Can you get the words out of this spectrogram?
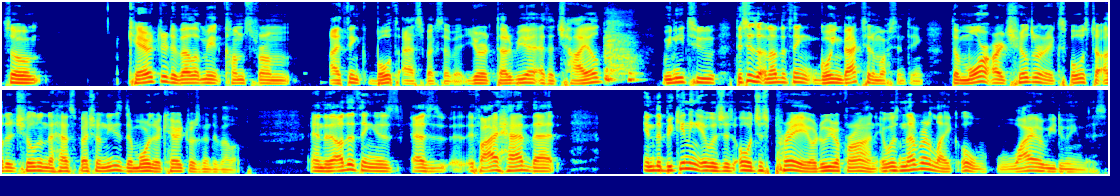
So character development comes from I think both aspects of it. Your tarbiyah as a child we need to, this is another thing, going back to the Muhsen thing. The more our children are exposed to other children that have special needs, the more their character is going to develop. And the other thing is, as if I had that in the beginning, it was just, oh, just pray or do your Quran. It was never like, oh, why are we doing this?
